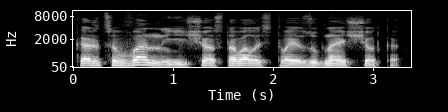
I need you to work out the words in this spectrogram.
Кажется, в ванной еще оставалась твоя зубная щетка —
